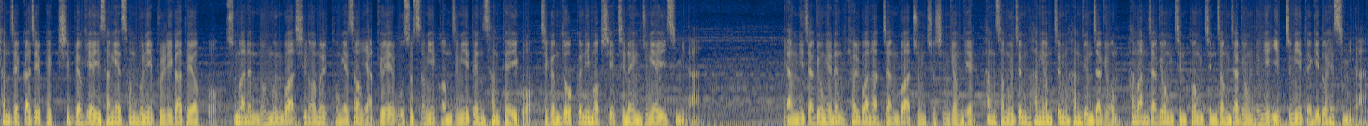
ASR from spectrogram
현재까지 110여 개 이상의 성분이 분리가 되었고 수많은 논문과 실험을 통해서 약효의 우수성이 검증이 된 상태이고 지금도 끊임없이 진행 중에 있습니다. 양리작용에는 혈관 확장과 중추신경계, 항섬유증, 항염증, 항균작용, 항암작용, 진통, 진정작용 등이 입증이 되기도 했습니다.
